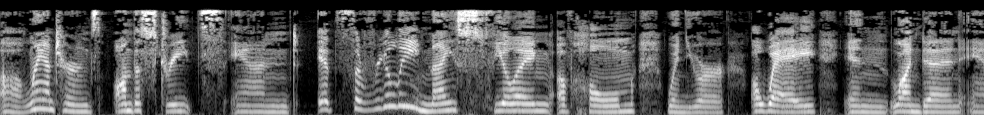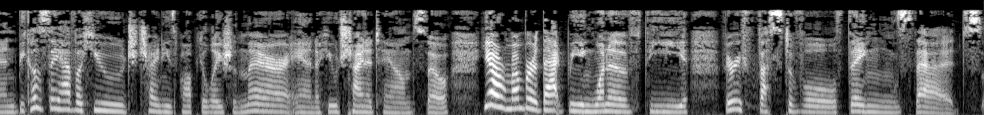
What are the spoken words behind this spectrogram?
uh, lanterns on the streets, and it's a really nice feeling of home when you're away in London. And because they have a huge Chinese population there and a huge Chinatown, so yeah, I remember that being one of the very festival things that's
